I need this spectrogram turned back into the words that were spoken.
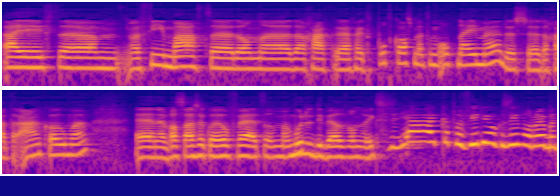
Hij heeft um, 4 maart, dan, dan ga, ik, ga ik de podcast met hem opnemen. Dus dat gaat er aankomen. En het was trouwens ook wel heel vet. Mijn moeder die belde van. Ze zei, ja, ik heb een video gezien van Roy.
